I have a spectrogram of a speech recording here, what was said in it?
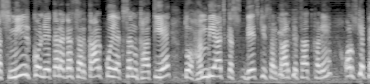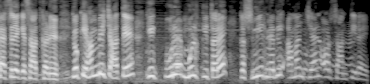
कश्मीर को लेकर अगर सरकार कोई एक्शन उठाती है तो हम भी आज देश की सरकार के साथ खड़े हैं और उसके फैसले के साथ खड़े हैं। क्योंकि हम भी चाहते हैं कि पूरे मुल्क की तरह कश्मीर में भी अमन चैन और शांति रहे।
